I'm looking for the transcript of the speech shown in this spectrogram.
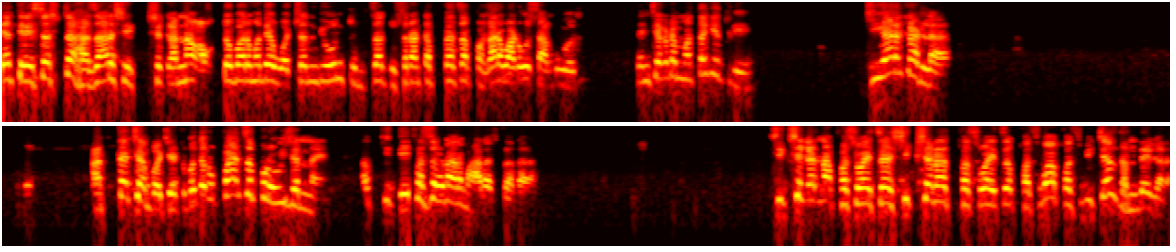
त्या त्रेसष्ट हजार शिक्षकांना ऑक्टोबरमध्ये वचन देऊन तुमचा दुसरा टप्प्याचा पगार वाढवू सांगून त्यांच्याकडे मतं घेतली. जी आर काढला. आत्ताच्या बजेटमध्ये रुपयाचं प्रोव्हिजन नाही. किती फसवणार महाराष्ट्राला? शिक्षकांना फसवायचं शिक्षणात फसवायचं फसवा फसवीचेच धंदे करा.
